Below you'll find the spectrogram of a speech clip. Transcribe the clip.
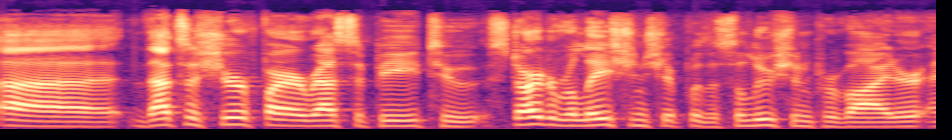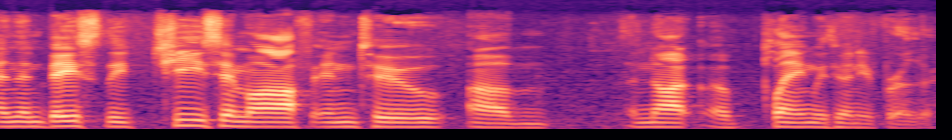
uh, that's a surefire recipe to start a relationship with a solution provider and then basically cheese him off into um, not uh, playing with you any further.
